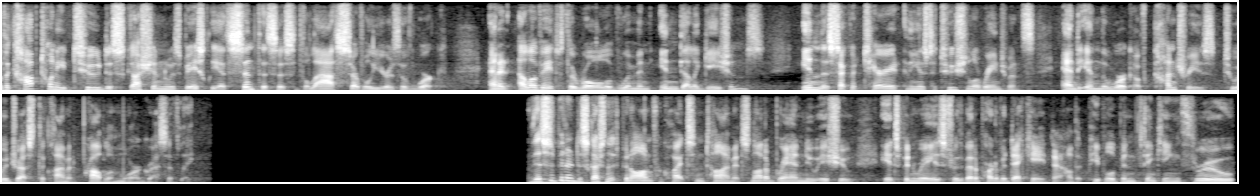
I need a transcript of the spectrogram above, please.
So the COP22 discussion was basically a synthesis of the last several years of work, and it elevates the role of women in delegations, in the secretariat and the institutional arrangements, and in the work of countries to address the climate problem more aggressively. This has been a discussion that's been on for quite some time. It's not a brand new issue. It's been raised for the better part of a decade now that people have been thinking through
